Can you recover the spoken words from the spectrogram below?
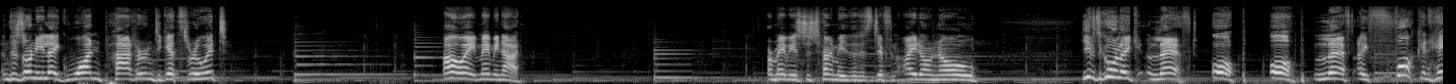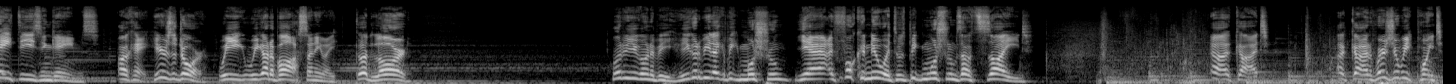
and there's only like one pattern to get through it? Oh wait, maybe not. Or maybe it's just telling me that it's different. I don't know. You have to go like left, up, up, left. I fucking hate these in games. Okay, here's a door. We we got a boss anyway. Good lord. What are you gonna be? Are you gonna be like a big mushroom? Yeah, I fucking knew it. There was big mushrooms outside. Oh god. Oh god, where's your weak point?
